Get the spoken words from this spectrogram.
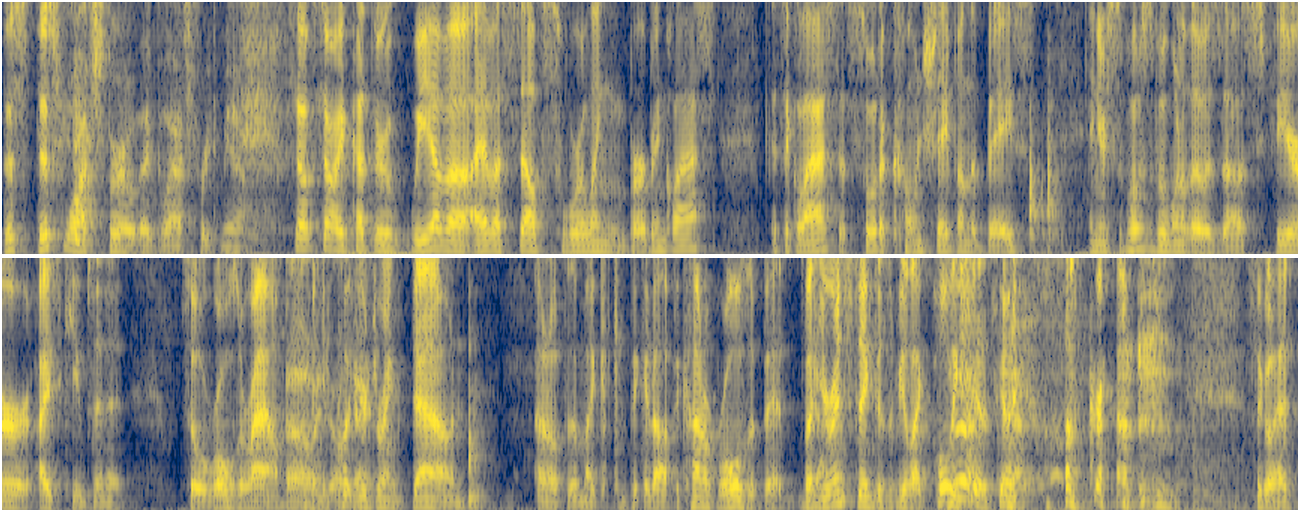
this this watch through that glass freaked me out. So sorry, cut through. We have a. I have a self-swirling bourbon glass. It's a glass that's sort of cone-shaped on the base, and you're supposed to put one of those uh, sphere ice cubes in it, so it rolls around. Oh, so when you put your drink down, I don't know if the mic can pick it up. It kind of rolls a bit, but Yeah. your instinct is to be like, "Holy shit, it's gonna yeah. on the ground." so go ahead.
